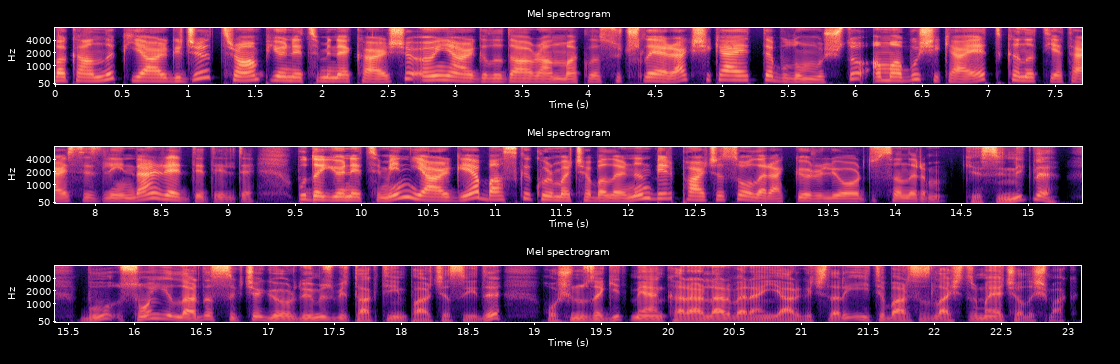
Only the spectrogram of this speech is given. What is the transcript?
Bakanlık, yargıcı Trump yönetimine karşı ön yargılı davranmakla suçlayarak şikayette bulunmuştu ama bu şikayet kanıt yetersizliğinden reddedildi. Bu da yönetimin yargıya baskı kurma çabalarının bir parçası olarak görülüyordu sanırım. Kesinlikle. Bu son yıllarda sıkça gördüğümüz bir taktiğin parçasıydı. Hoşunuza gitmeyen kararlar veren yargıçları itibarsızlaştırmaya çalışmak.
